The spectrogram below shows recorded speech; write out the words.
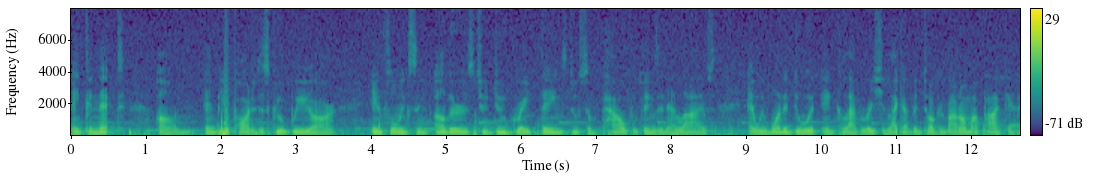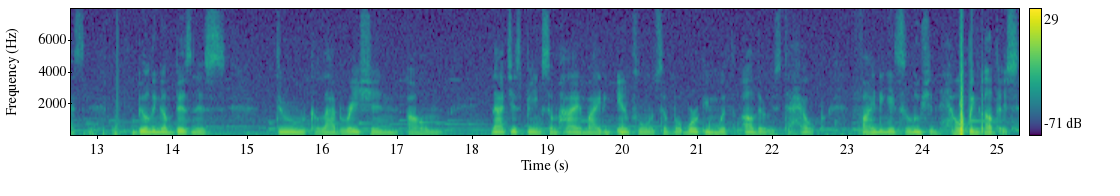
and connect um, and be a part of this group we are influencing others to do great things do some powerful things in their lives and we want to do it in collaboration like i've been talking about on my podcast building a business through collaboration, um, not just being some high and mighty influencer, but working with others to help, finding a solution, helping others.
